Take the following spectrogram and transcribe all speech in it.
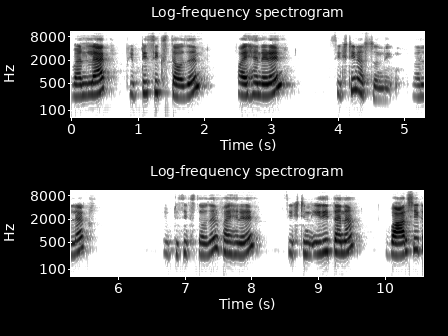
one lakh fifty six thousand five hundred and sixteen వస్తుంది. One lakh fifty six thousand five hundred and sixteen. ఇది తన వార్షిక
